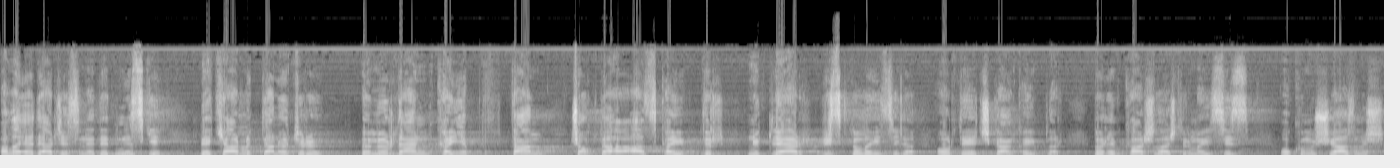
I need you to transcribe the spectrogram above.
alay edercesine dediniz ki bekarlıktan ötürü ömürden kayıptan çok daha az kayıptır nükleer risk dolayısıyla ortaya çıkan kayıplar. Böyle bir karşılaştırmayı siz okumuş yazmış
